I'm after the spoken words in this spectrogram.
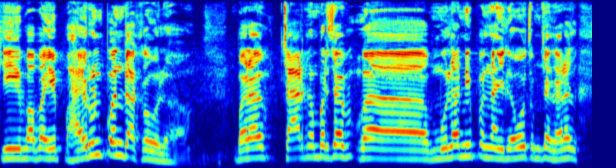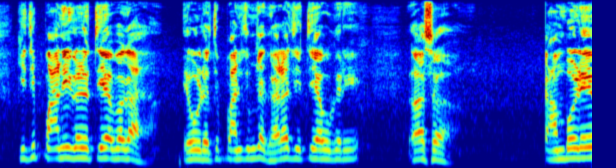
की बाबा हे बाहेरून पण दाखवलं. बरं चार नंबरच्या मुलांनी पण सांगितलं हो तुमच्या घरात किती पाणी गळते आहे बघा. एवढं ते पाणी तुमच्या घरात येते आहे वगैरे. असं. आंबोडे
